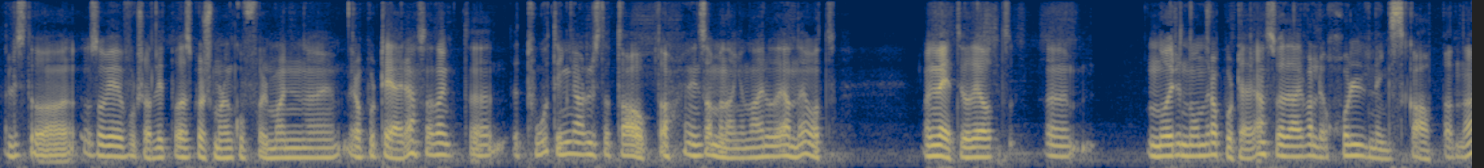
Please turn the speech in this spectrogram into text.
Jeg har lyst til å, så Vi er fortsatt litt på det spørsmålet om hvorfor man eh, rapporterer. så jeg tenkte eh, Det er to ting jeg har lyst til å ta opp da, i den sammenhengen. her, og Det ene er jo at man vet jo det at uh, når noen rapporterer, så er det veldig holdningsskapende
